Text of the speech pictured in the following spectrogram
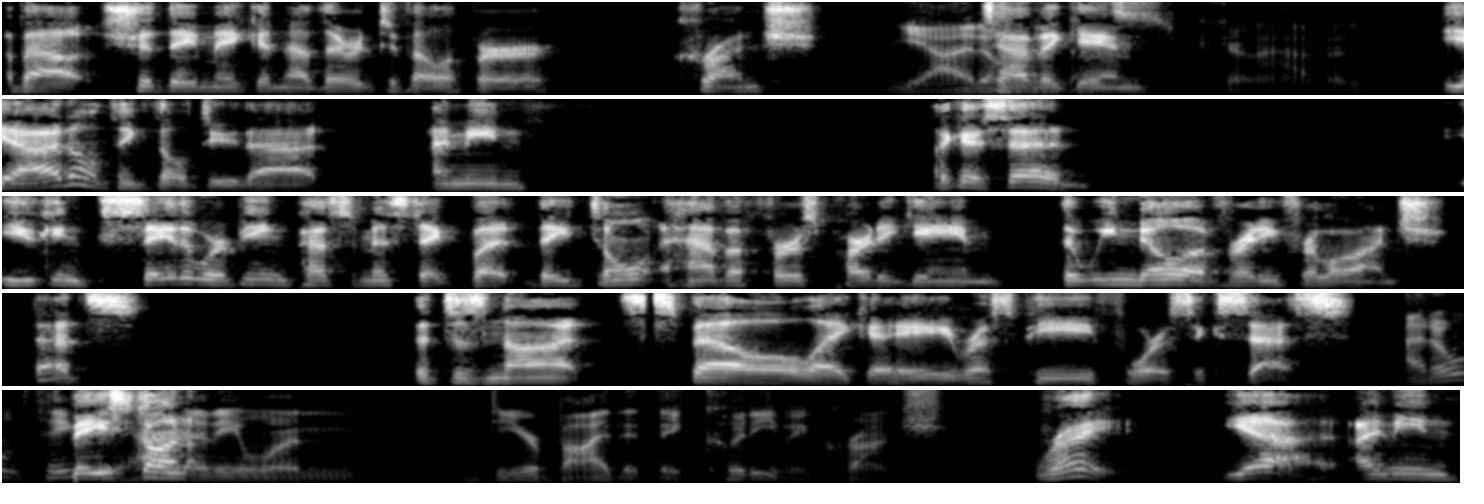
about should they make another developer crunch yeah, I don't to have a game. gonna happen. Yeah, I don't think they'll do that. I mean, like I said, you can say that we're being pessimistic, but they don't have a first party game that we know of ready for launch. That's that does not spell like a recipe for success. I don't think Based on- anyone nearby that they could even crunch. Right. Yeah, I mean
